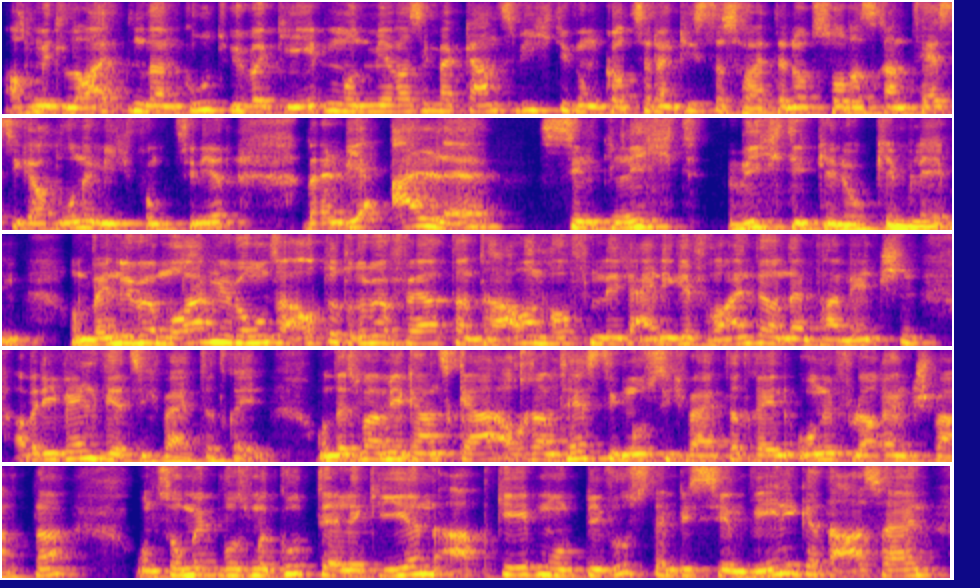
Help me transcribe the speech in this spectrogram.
auch mit Leuten dann gut übergeben. Und mir war es immer ganz wichtig, und Gott sei Dank ist das heute noch so, dass Rantastic auch ohne mich funktioniert, weil wir alle sind nicht wichtig genug im Leben. Und wenn übermorgen über unser Auto drüber fährt, dann trauern hoffentlich einige Freunde und ein paar Menschen, aber die Welt wird sich weiterdrehen. Und das war mir ganz klar, auch Rantastic muss sich weiterdrehen ohne Florian Schwantner. Und somit muss man gut delegieren, abgeben und bewusst ein bisschen weniger da sein.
